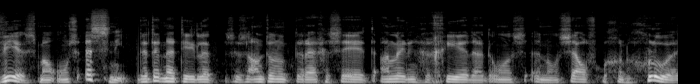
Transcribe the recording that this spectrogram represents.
wees maar ons is nie. Dit het natuurlik soos Anton ook reg gesê het aanleiding gegee dat ons in onsself begin glo.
